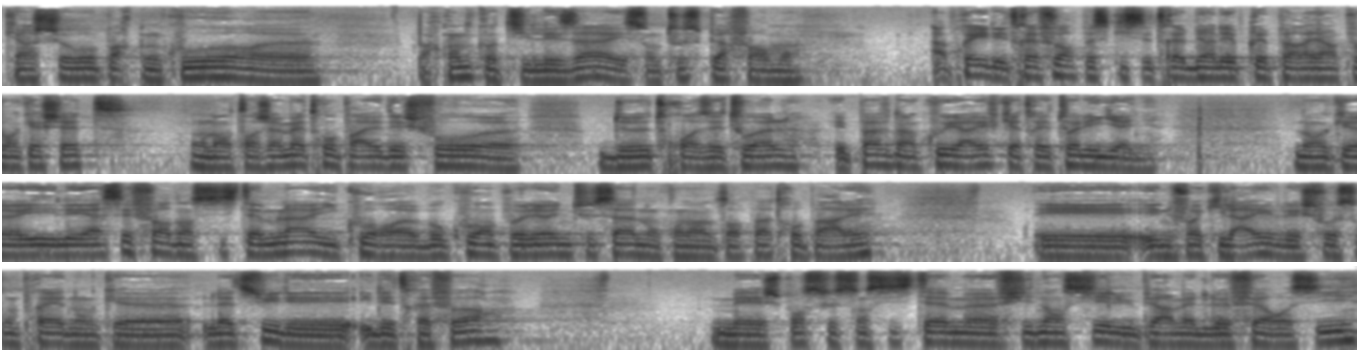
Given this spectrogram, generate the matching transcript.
15 chevaux par concours. Euh. par contre, quand il les a, ils sont tous performants. Après, il est très fort parce qu'il sait très bien les préparer un peu en cachette. On n'entend jamais trop parler des chevaux euh, 2, 3 étoiles, et paf, d'un coup, il arrive 4 étoiles, il gagne. Donc euh, il est assez fort dans ce système-là, il court euh, beaucoup en Pologne, tout ça, donc on n'entend pas trop parler. Et, une fois qu'il arrive, les chevaux sont prêts, donc euh, là-dessus, il est, très fort. mais je pense que son système financier lui permet de le faire aussi.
